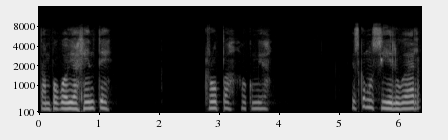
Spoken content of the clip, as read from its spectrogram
Tampoco había gente, ropa o comida. Es como si el lugar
